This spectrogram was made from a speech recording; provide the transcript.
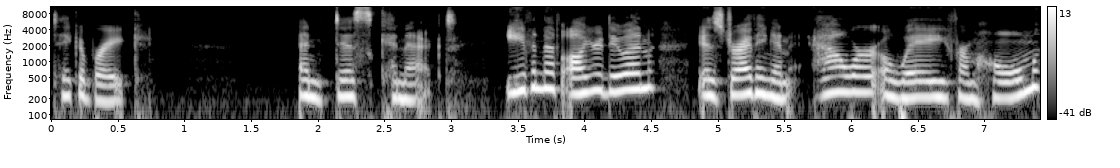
take a break, and disconnect. Even if all you're doing is driving an hour away from home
